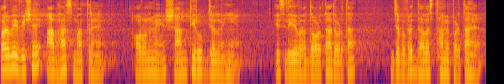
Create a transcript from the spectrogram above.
पर वे विषय आभास मात्र हैं और उनमें शांति रूप जल नहीं है। इसलिए वह दौड़ता दौड़ता जब वृद्ध अवस्था में पड़ता है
